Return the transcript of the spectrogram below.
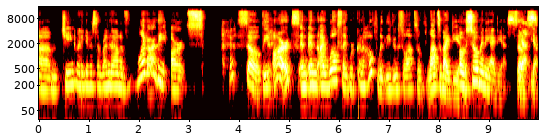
Um, Jean, do you want to give us a rundown of what are the arts? so the arts, and, and I will say we're going to hopefully leave you with lots of lots of ideas. Oh, so many ideas. So yes. yeah,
